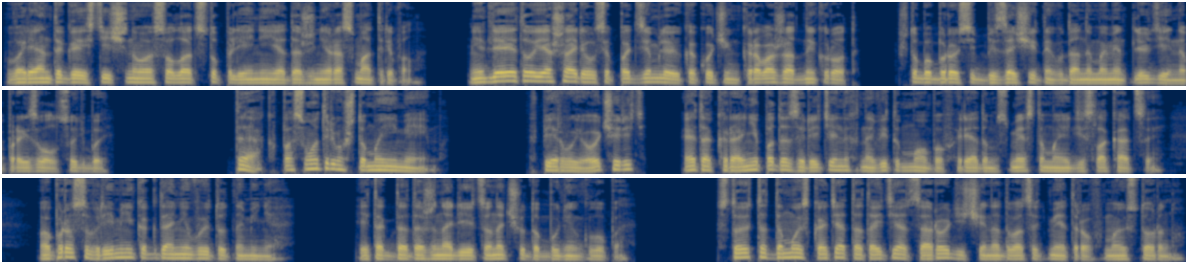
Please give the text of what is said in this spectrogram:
Вариант эгоистичного соло-отступления я даже не рассматривал. Не для этого я шарился под землей, как очень кровожадный крот, чтобы бросить беззащитных в данный момент людей на произвол судьбы. Так, посмотрим, что мы имеем. В первую очередь, это крайне подозрительных на вид мобов рядом с местом моей дислокации. Вопрос времени, когда они выйдут на меня. И тогда даже надеяться на чудо будет глупо. Стоит одному из котят отойти от сородичей на 20 метров в мою сторону,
